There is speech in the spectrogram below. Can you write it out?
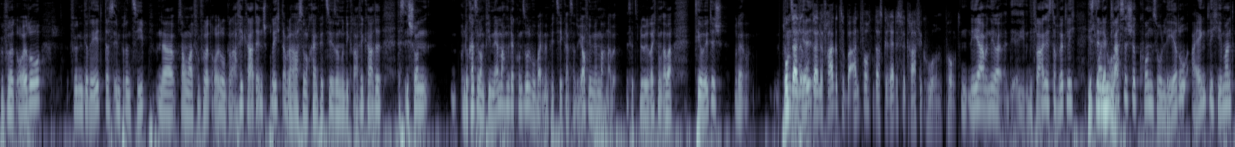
500 Euro für ein Gerät, das im Prinzip einer, sagen wir mal, 500 Euro Grafikkarte entspricht, aber da hast du noch keinen PC, sondern nur die Grafikkarte. Das ist schon, und du kannst ja noch viel mehr machen mit der Konsole, wobei mit dem PC kannst du natürlich auch viel mehr machen, aber ist jetzt blöde Rechnung, aber theoretisch oder um deine, um deine Frage zu beantworten, das Gerät ist für Grafikhuren. Punkt. Nee, aber nee, die, die Frage ist doch wirklich, Nicht ist denn der nur. klassische Consolero eigentlich jemand,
